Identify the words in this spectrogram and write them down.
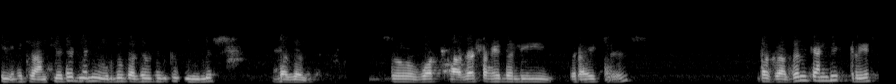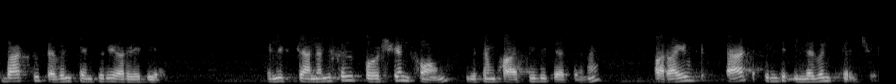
he, he translated many Urdu ghazals into English ghazals. So what Aga Shahid Ali writes is, the ghazal can be traced back to 7th century Arabia. In its canonical Persian form, जिसे हम फारसी भी कहते हैं, arrived at in the 11th century.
